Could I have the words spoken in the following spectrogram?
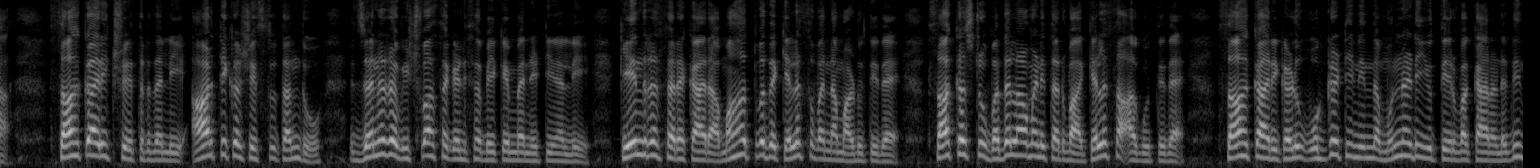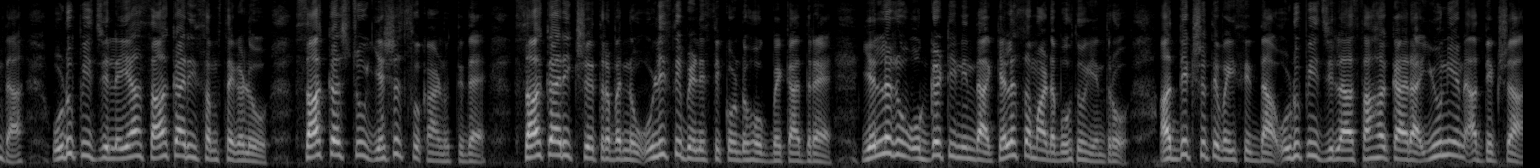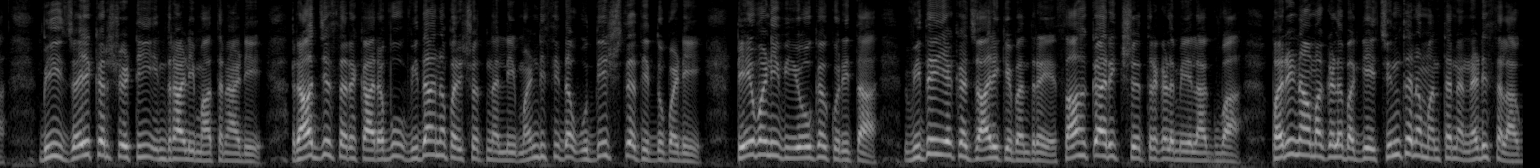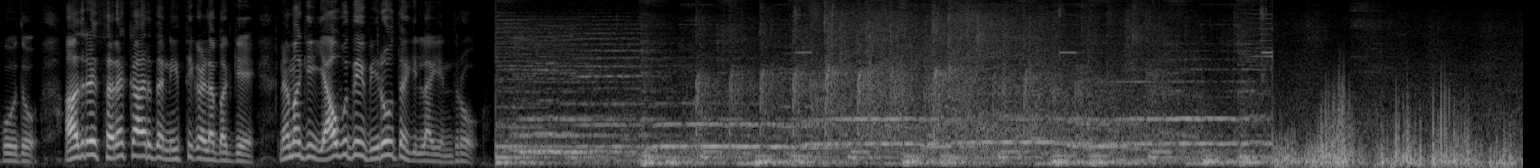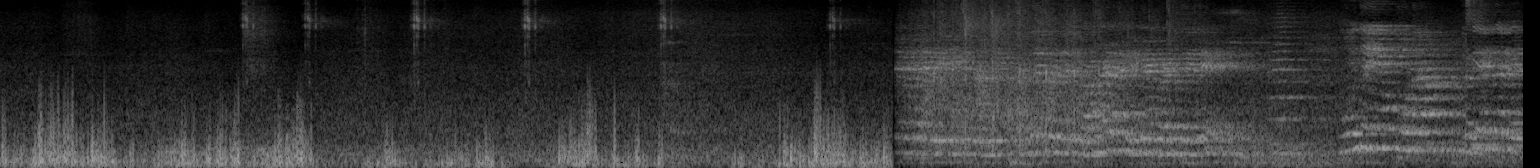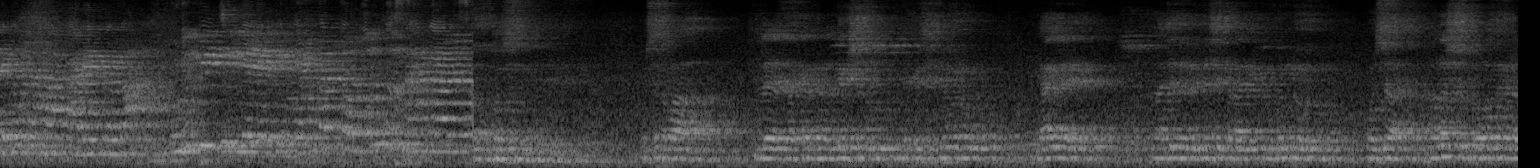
ಸಹಕಾರಿ ಕ್ಷೇತ್ರದಲ್ಲಿ ಆರ್ಥಿಕ ಶಿಸ್ತು ತಂದು ಜನರ ವಿಶ್ವಾಸ ಗಳಿಸಬೇಕೆಂಬ ನಿಟ್ಟಿನಲ್ಲಿ ಕೇಂದ್ರ ಸರ್ಕಾರ ಮಹತ್ವದ ಕೆಲಸವನ್ನ ಮಾಡುತ್ತಿದೆ. ಸಾಕಷ್ಟು ಬದಲಾವಣೆ ತರುವ ಕೆಲಸ ಆಗುತ್ತಿದೆ. ಸಹಕಾರಿಗಳು ಒಗ್ಗಟ್ಟಿನಿಂದ ಮುನ್ನಡೆಯುತ್ತಿರುವ ಕಾರಣದಿಂದ ಉಡುಪಿ ಜಿಲ್ಲೆಯ ಸಹಕಾರಿ ಸಂಸ್ಥೆಗಳು ಸಾಕಷ್ಟು ಯಶಸ್ಸು ಕಾಣುತ್ತಿದೆ. ಸಹಕಾರಿ ಕ್ಷೇತ್ರವನ್ನು ಉಳಿಸಿ ಬೆಳೆಸಿಕೊಂಡು ಹೋಗಬೇಕಾದ್ರೆ ಎಲ್ಲರೂ ಒಗ್ಗಟ್ಟಿನಿಂದ ಕೆಲಸ ಮಾಡಬಹುದು ಎಂದರು. ಅಧ್ಯಕ್ಷತೆ ವಹಿಸಿದ್ದ ಉಡುಪಿ ಜಿಲ್ಲಾ ಸಹಕಾರ ಯೂನಿಯನ್ ಅಧ್ಯಕ್ಷ ಬಿ. ಜಯಕರ್ ಶೆಟ್ಟಿ, ಇಂದ್ರಾಳಿ ಮಾತನಾಡಿ, ರಾಜ್ಯ ಸರ್ಕಾರವು ವಿಧಾನ ಪರಿಷತ್ನಲ್ಲಿ ಮಂಡಿಸಿದ ಉದ್ದೇಶಿತ ತಿದ್ದುಪಡಿ, ಠೇವಣಿ ವಿಯೋಗ ಕುರಿತ ವಿಧೇಯಕ ಜಾರಿಗೆ ಬಂದರೆ ಸಹಕಾರಿ ಕ್ಷೇತ್ರಗಳ ಮೇಲಾಗುವ ಪರಿಣಾಮಗಳ ಬಗ್ಗೆ ಚಿಂತನ ಮಂಥನ ನಡೆಸಲಾಗುವುದು. ಆದರೆ ಸರ್ಕಾರದ ನೀತಿಗಳ ಬಗ್ಗೆ ನಮಗೆ ಯಾವುದೇ ವಿರೋಧ ಇಲ್ಲ ಎಂದರು. ಈಗಾಗಲೇ ರಾಜ್ಯದ ನಿರ್ದೇಶಕರಾಗಿ ಒಂದು ವರ್ಷ ಬಹಳಷ್ಟು ಪ್ರವಾಸಗಳನ್ನು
